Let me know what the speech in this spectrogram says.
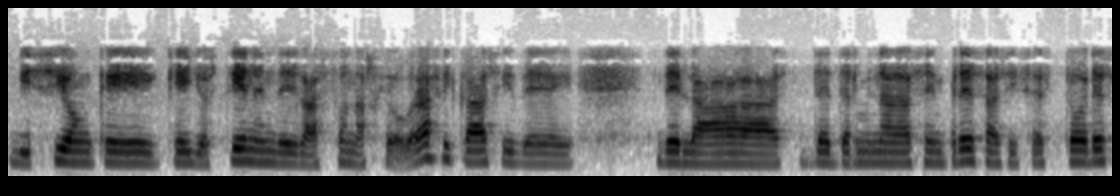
visión que, que ellos tienen de las zonas geográficas y de, de las determinadas empresas y sectores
